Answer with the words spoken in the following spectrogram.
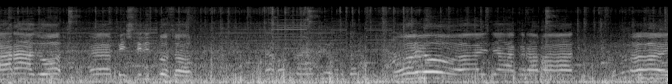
আর আজ বিশ ত্রিশ বছর ওই ও এই যে আগ্রাবাদ এই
